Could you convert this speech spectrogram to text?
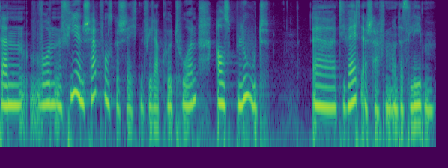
dann wurden in vielen Schöpfungsgeschichten vieler Kulturen aus Blut äh, die Welt erschaffen und das Leben.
